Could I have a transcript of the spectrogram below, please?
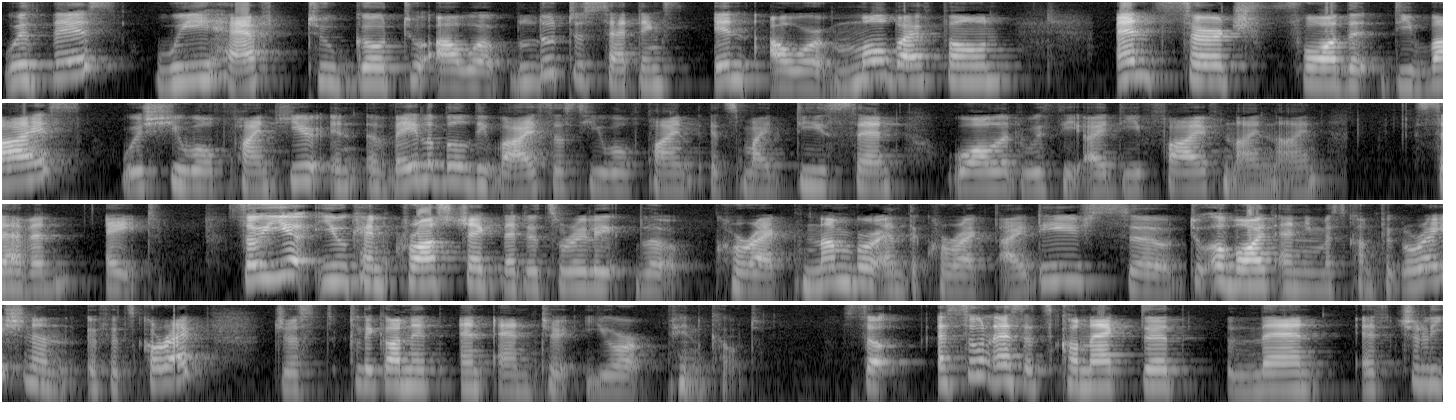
With this, we have to go to our Bluetooth settings in our mobile phone and search for the device, which you will find here in available devices. You will find it's my D'Cent wallet with the ID 59978. So here you can cross-check that it's really the correct number and the correct ID. So to avoid any misconfiguration and if it's correct, just click on it and enter your PIN code. So as soon as it's connected, then actually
